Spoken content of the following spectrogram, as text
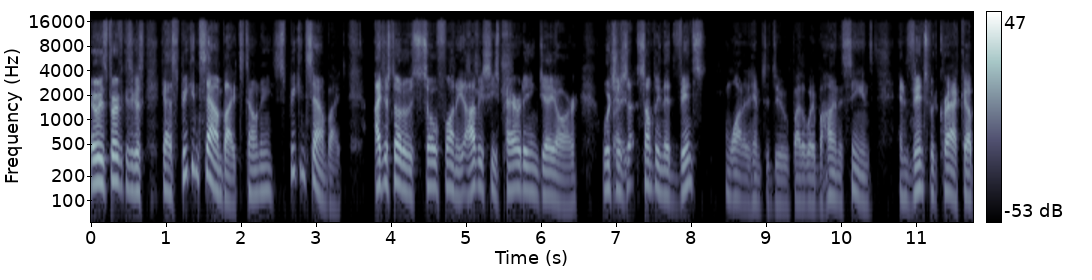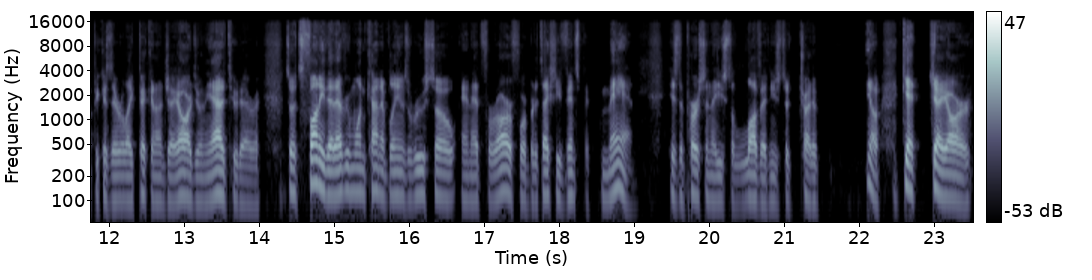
it was perfect because he goes, Yeah, speaking sound bites, Tony, speaking sound bites. I just thought it was so funny. Obviously, he's parodying JR, which right. is something that Vince wanted him to do, by the way, behind the scenes. And Vince would crack up because they were like picking on JR doing the Attitude Era. So it's funny that everyone kind of blames Russo and Ed Ferrara for it, but it's actually Vince McMahon is the person that used to love it and used to try to, you know, get JR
